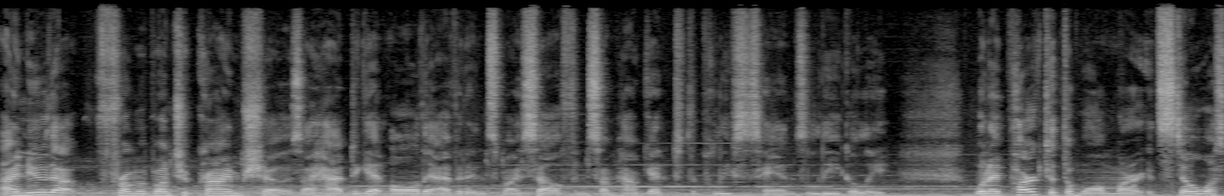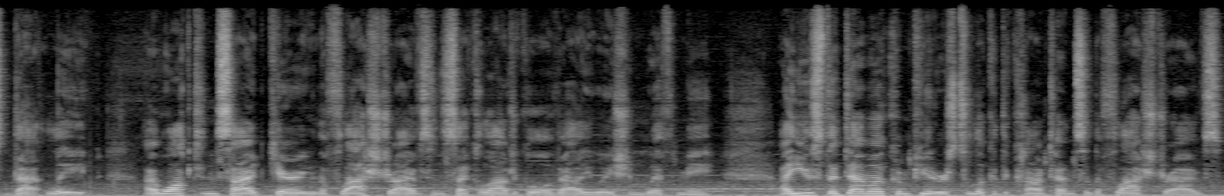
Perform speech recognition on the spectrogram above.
I knew that from a bunch of crime shows. I had to get all the evidence myself and somehow get it to the police's hands legally. When I parked at the Walmart, it still wasn't that late. I walked inside carrying the flash drives and psychological evaluation with me. I used the demo computers to look at the contents of the flash drives,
